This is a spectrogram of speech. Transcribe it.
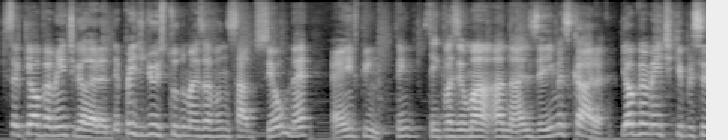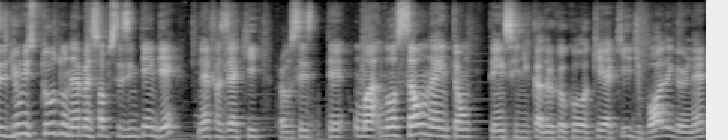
Isso aqui, obviamente, galera, depende de um estudo mais avançado seu, né? É, enfim, tem, tem que fazer uma análise aí, mas, cara, e obviamente que precisa de um estudo, né, mas só pra vocês entender, né, fazer aqui pra vocês ter uma noção, né? Então, tem esse indicador que eu coloquei aqui de Bollinger, né?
